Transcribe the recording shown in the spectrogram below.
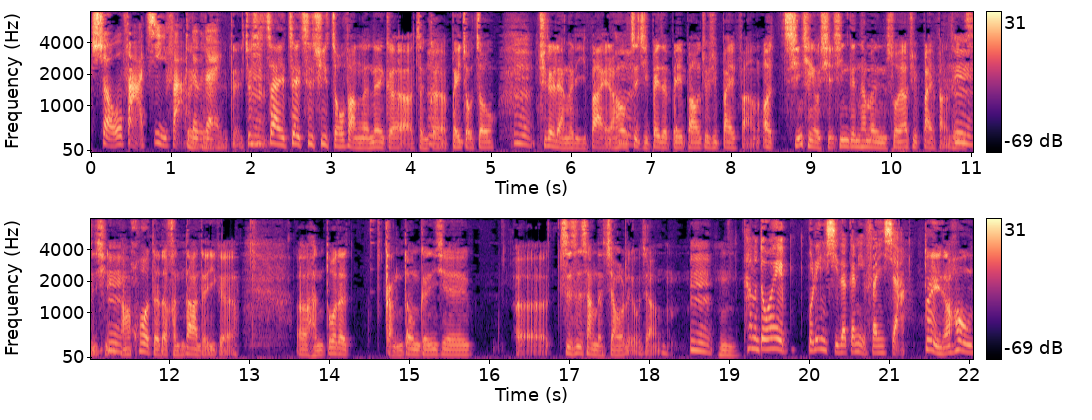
手法技法，对不对？对，就是在这次去走访了那个整个北九州，嗯，去了两个礼拜，然后自己背着背包就去拜访，哦，行前有写信跟他们说要去拜访这个。事情，然后获得了很大的一个，呃，很多的感动跟一些呃知识上的交流，这样。嗯嗯，他们都会不吝惜的跟你分享。对，然后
